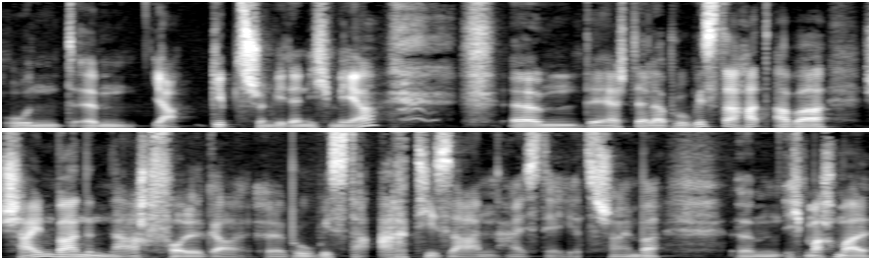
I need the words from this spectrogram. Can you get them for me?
und ähm, ja, gibt es schon wieder nicht mehr. Ähm, der Hersteller Brewista hat aber scheinbar einen Nachfolger. Äh, Brewista Artisan heißt der jetzt scheinbar. Ähm, ich mache mal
